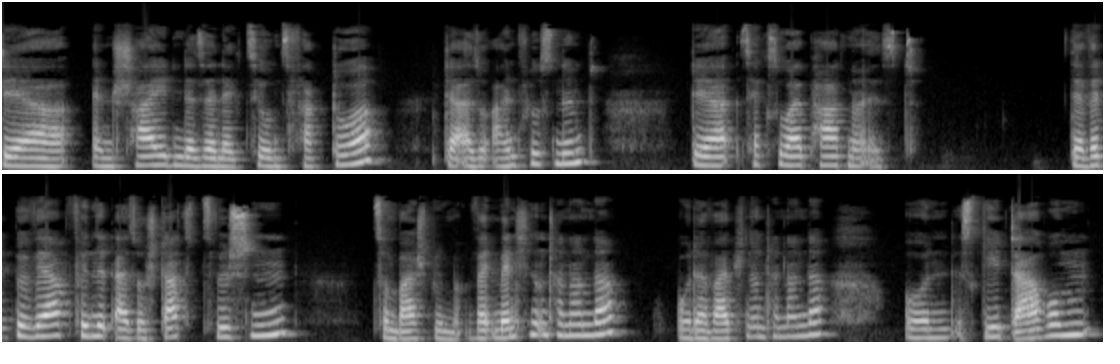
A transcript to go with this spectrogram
der entscheidende Selektionsfaktor, der also Einfluss nimmt, der Sexualpartner ist. Der Wettbewerb findet also statt zwischen zum Beispiel Männchen untereinander oder Weibchen untereinander und es geht darum,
